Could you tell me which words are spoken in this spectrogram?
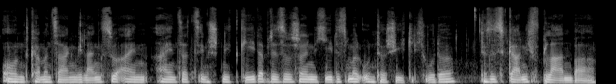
Und kann man sagen, wie lang so ein Einsatz im Schnitt geht? Aber das ist wahrscheinlich jedes Mal unterschiedlich, oder? Das ist gar nicht planbar.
